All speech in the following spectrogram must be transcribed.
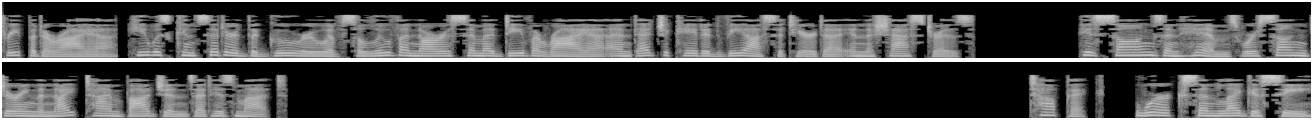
Sripadaraya, he was considered the guru of Saluva Narasimha Deva Raya and educated Vyasatirtha in the Shastras. His songs and hymns were sung during the nighttime bhajans at his mutt. Topic: Works and legacy.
